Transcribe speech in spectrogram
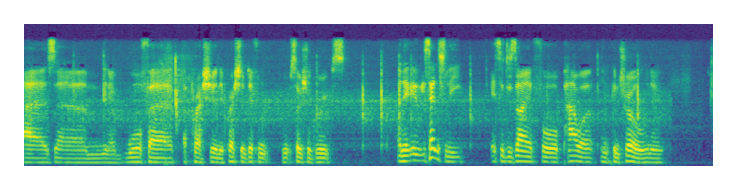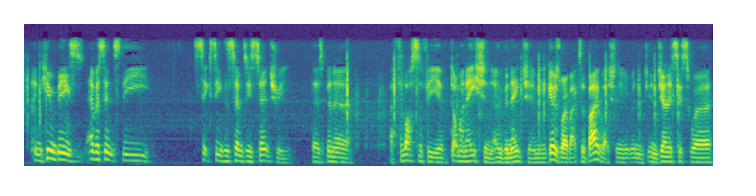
as um, you know warfare, oppression, oppression of different social groups, and it, it, essentially it's a desire for power and control. You know, and human beings ever since the 16th and 17th century, there's been a a philosophy of domination over nature. I mean, it goes right back to the Bible, actually, in, in Genesis, where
